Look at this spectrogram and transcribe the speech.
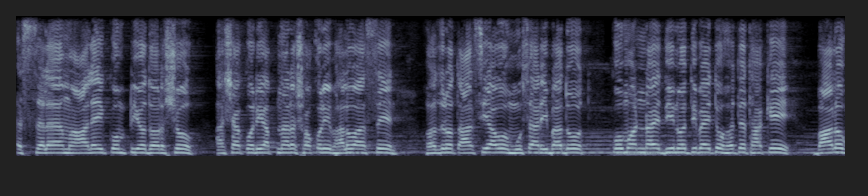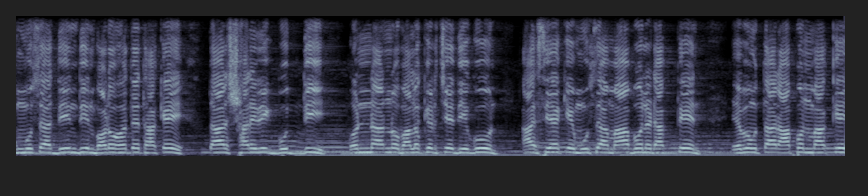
আসসালামু আলাইকুম প্রিয় দর্শক, আশা করি আপনারা সকলেই ভালো আছেন। হজরত আসিয়া ও মুসার ইবাদত ক্রমান্বয়ে দিন অতিবাহিত হতে থাকে, বালক মুসা দিন দিন বড় হতে থাকে, তার শারীরিক বুদ্ধি অন্যান্য বালকের চেয়ে দ্বিগুণ। আসিয়াকে মুসা মা বলে ডাকতেন এবং তার আপন মাকে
